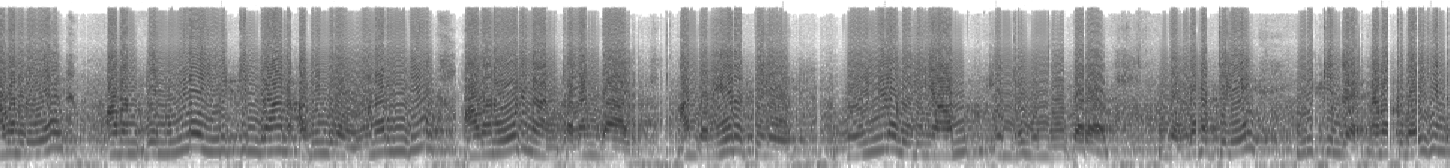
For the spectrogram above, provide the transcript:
அவனுடைய அவன் என் உள்ளே இருக்கின்றான் அப்படிங்கிற உணர்ந்து அவனோடு நான் கலந்தால் அந்த நேரத்திலே வெள்ள வெளியாம் என்று முன்பு தர. இந்த உலகத்திலே இருக்கின்ற நமக்கு வருகின்ற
